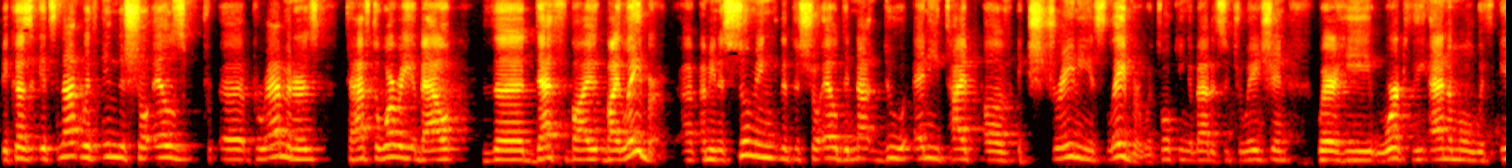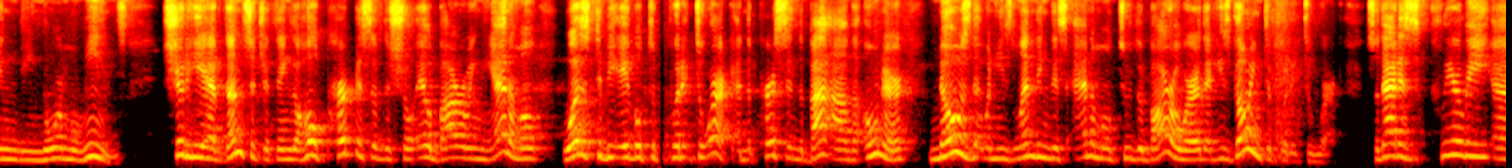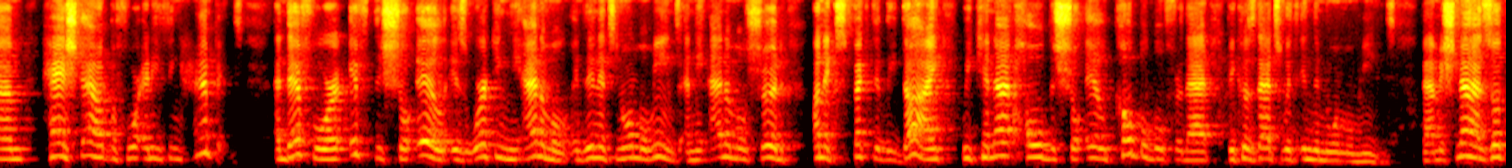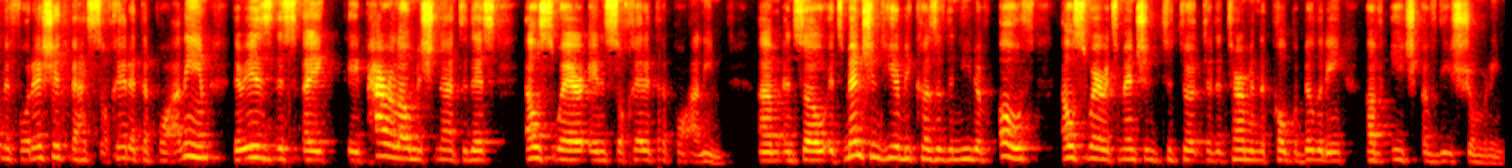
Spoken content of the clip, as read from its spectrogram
Because it's not within the shoel's uh, parameters to have to worry about the death by, by labor. I mean, assuming that the shoel did not do any type of extraneous labor, we're talking about a situation where he worked the animal within the normal means. Should he have done such a thing, the whole purpose of the shoel borrowing the animal was to be able to put it to work. And the person, the ba'al, the owner, knows that when he's lending this animal to the borrower, that he's going to put it to work. So that is clearly um, hashed out before anything happens. And therefore, if the shoel is working the animal within its normal means and the animal should unexpectedly die, we cannot hold the shoel culpable for that because that's within the normal means. There is this a, a parallel Mishnah to this elsewhere in Socheret Po'alim. Um, and so it's mentioned here because of the need of oath. Elsewhere, it's mentioned to, to, to determine the culpability of each of these Shumrim.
